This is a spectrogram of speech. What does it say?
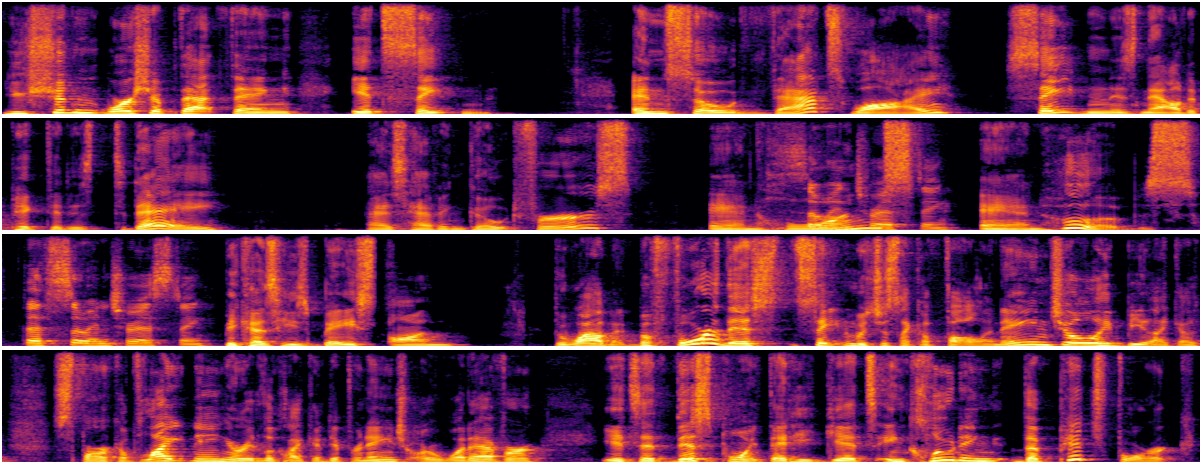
You shouldn't worship that thing, it's Satan. And so that's why Satan is now depicted as today as having goat furs and horns interesting. and hooves That's so interesting. because he's based on the wild man. Before this, Satan was just like a fallen angel. He'd be like a spark of lightning, or he'd look like a different angel, or whatever. It's at this point that he gets, including the pitchfork,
